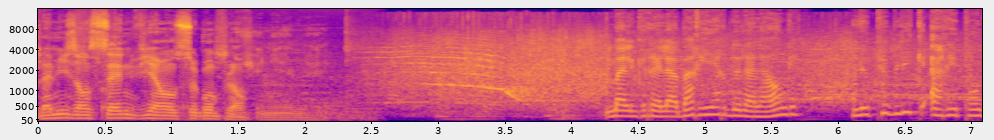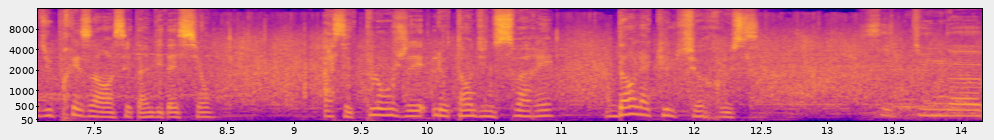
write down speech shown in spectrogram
La mise en scène vient en second plan. Malgré la barrière de la langue, le public a répondu présent à cette invitation, à cette plongée le temps d'une soirée dans la culture russe. C'est une euh,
